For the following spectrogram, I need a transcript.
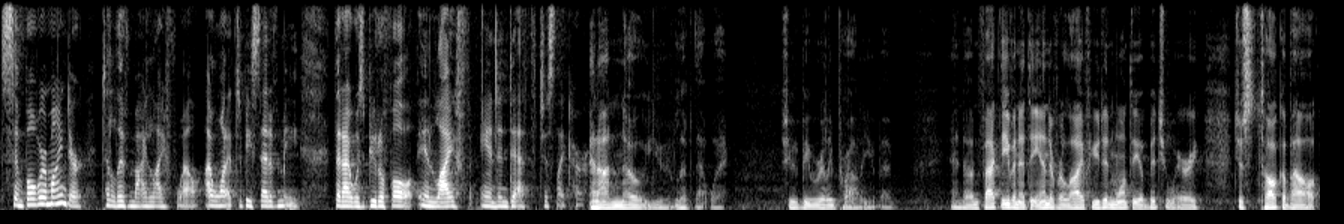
simple reminder to live my life well. I want it to be said of me that I was beautiful in life and in death, just like her. And I know you lived that way. She would be really proud of you, babe. And uh, in fact, even at the end of her life, you didn't want the obituary just to talk about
